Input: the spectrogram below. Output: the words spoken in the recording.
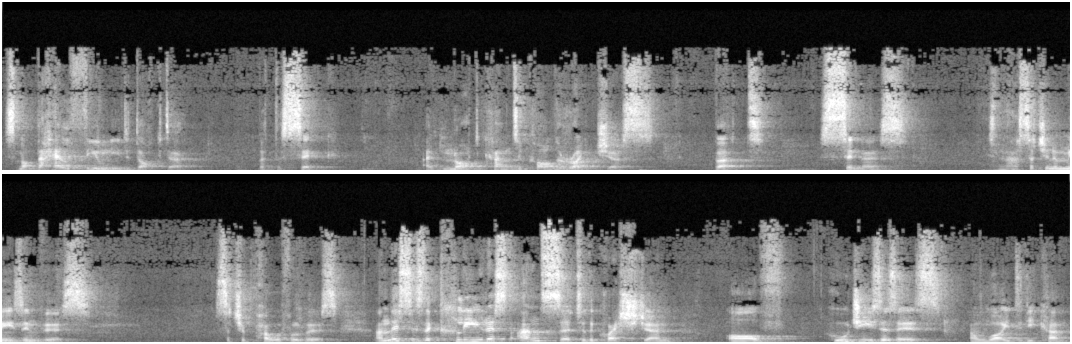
It's not the healthy who need a doctor, but the sick. I've not come to call the righteous, but sinners. Isn't that such an amazing verse? Such a powerful verse. And this is the clearest answer to the question of who Jesus is and why did he come.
